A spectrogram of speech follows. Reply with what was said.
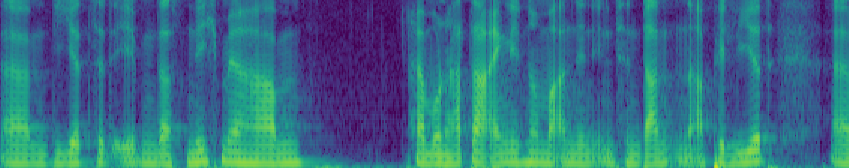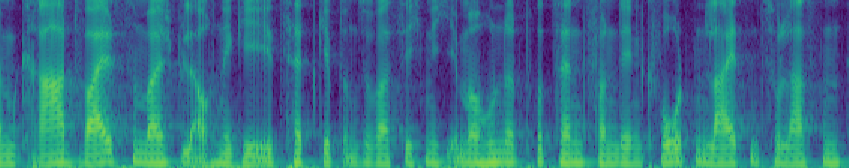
ähm, die jetzt eben das nicht mehr haben und hat da eigentlich nochmal an den Intendanten appelliert, ähm, gerade weil es zum Beispiel auch eine GEZ gibt und sowas, sich nicht immer 100% von den Quoten leiten zu lassen,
